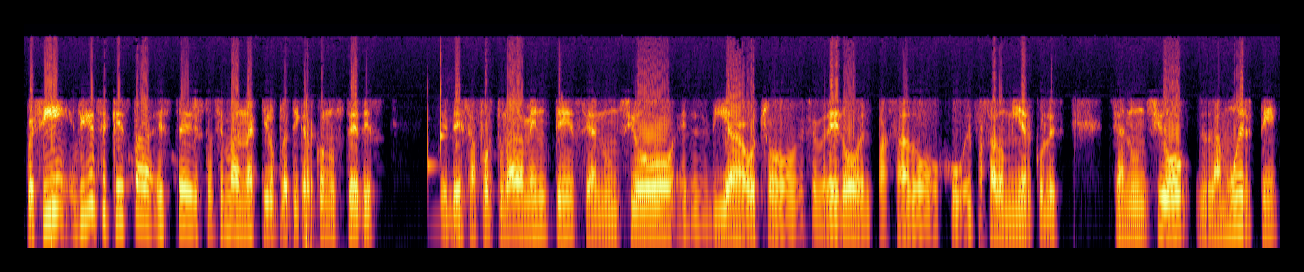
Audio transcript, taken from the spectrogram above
Pues sí, fíjense que esta, este, esta semana quiero platicar con ustedes desafortunadamente se anunció el día 8 de febrero, el pasado, el pasado miércoles, se anunció la muerte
